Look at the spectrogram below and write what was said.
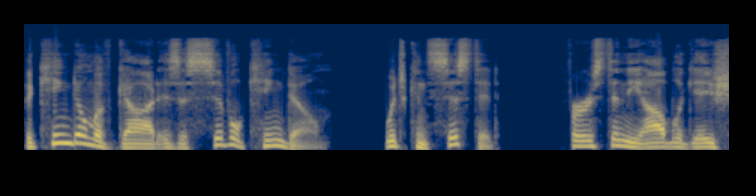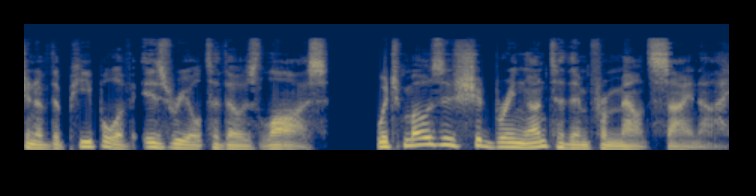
the kingdom of God is a civil kingdom, which consisted, first in the obligation of the people of Israel to those laws, which Moses should bring unto them from Mount Sinai,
